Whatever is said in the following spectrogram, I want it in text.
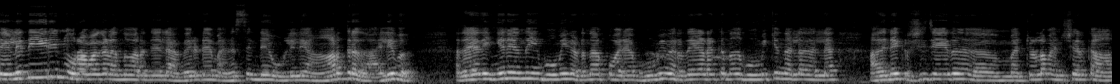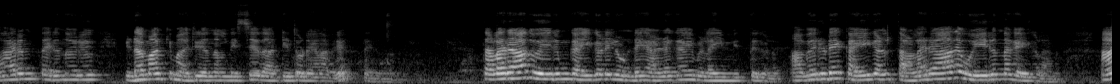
തെളിനീരിൻ ഉറവകൾ എന്ന് പറഞ്ഞാൽ അവരുടെ മനസ്സിന്റെ ഉള്ളിലെ ആർദ്രത അലിവ്. അതായത് ഇങ്ങനെയൊന്നും ഈ ഭൂമി കിടന്നാൽ പോരാ. ഭൂമി വെറുതെ കിടക്കുന്നത് ഭൂമിക്ക് നല്ലതല്ല. അതിനെ കൃഷി ചെയ്ത് മറ്റുള്ള മനുഷ്യർക്ക് ആഹാരം തരുന്ന ഒരു ഇടമാക്കി മാറ്റുക എന്നുള്ള നിശ്ചയദാർഢ്യത്തോടെയാണ് അവർ വരുന്നത് തളരാതെ ഉയരും കൈകളിലുണ്ട് അഴകായി വിളയും വിത്തുകളും. അവരുടെ കൈകൾ തളരാതെ ഉയരുന്ന കൈകളാണ്. ആ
